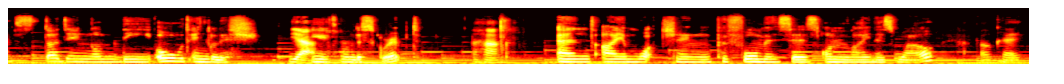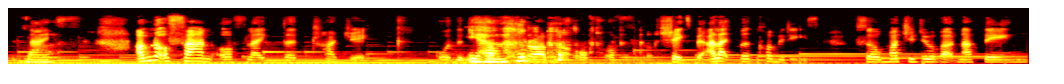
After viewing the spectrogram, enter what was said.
am studying on the Old English yeah. used on the script, Uh huh. and I am watching performances online as well. Okay. Yeah. Nice. I'm not a fan of like the tragic or the Yeah. um, drama of, of Shakespeare. I like the comedies. So Much Ado About Nothing,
